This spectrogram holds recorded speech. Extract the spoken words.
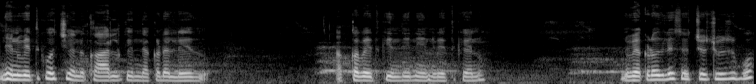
నేను వెతికి వచ్చాను కార్ల కింద అక్కడ లేదు. అక్క వెతికింది నేను వెతికాను. నువ్వు ఎక్కడ వదిలేసి వచ్చావు చూసిపో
